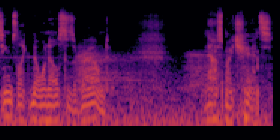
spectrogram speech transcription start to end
Seems like no one else is around. Now's my chance.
